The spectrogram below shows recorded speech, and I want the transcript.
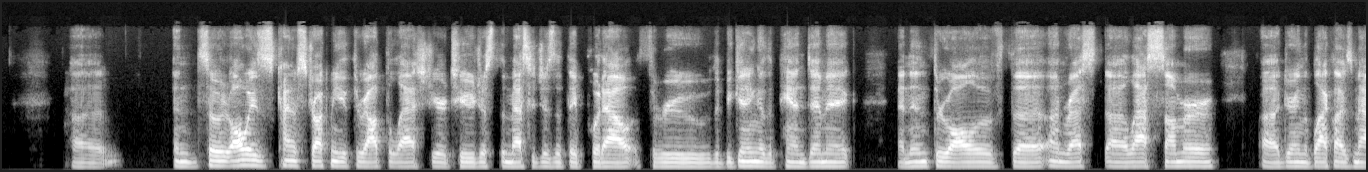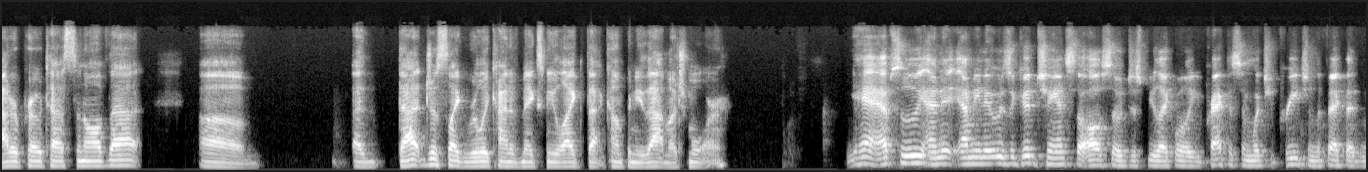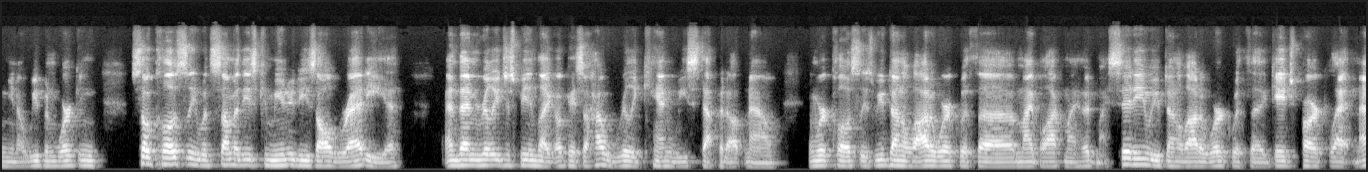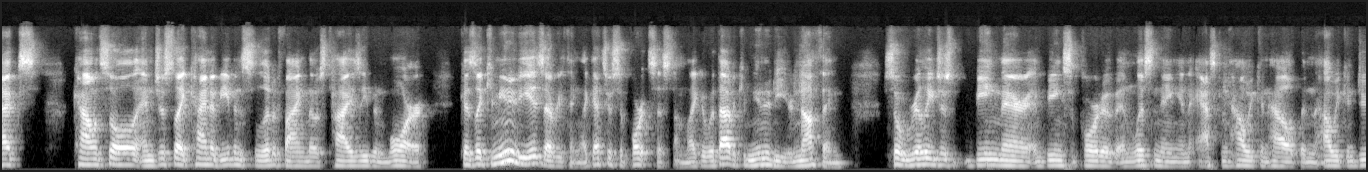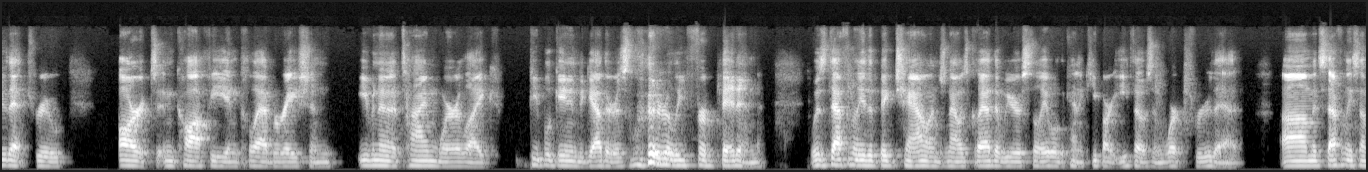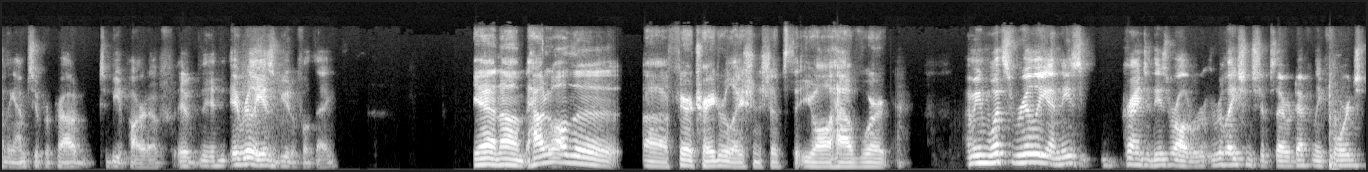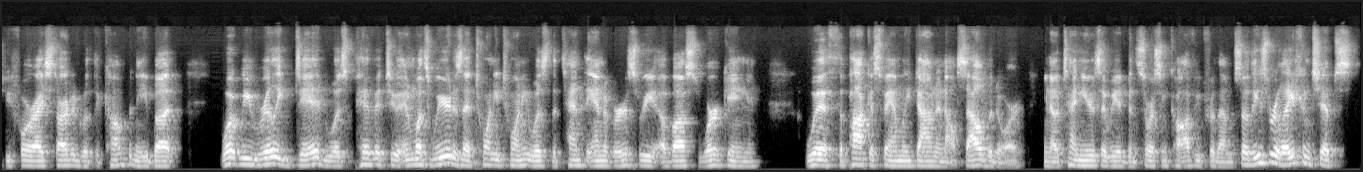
Uh, and so it always kind of struck me throughout the last year too just the messages that they put out through the beginning of the pandemic and then through all of the unrest uh, last summer uh, during the black lives matter protests and all of that. Um, uh, that just like really kind of makes me like that company that much more. Yeah, absolutely. And it, I mean, it was a good chance to also just be like, well, you practice in what you preach. And the fact that, you know, we've been working so closely with some of these communities already. And then really just being like, okay, so how really can we step it up now and work closely? We've done a lot of work with uh, My Block, My Hood, My City. We've done a lot of work with the Gage Park Latinx Council and just like kind of even solidifying those ties even more because like community is everything. Like that's your support system. Like without a community you're nothing. So really just being there and being supportive and listening and asking how we can help and how we can do that through art and coffee and collaboration even in a time where like people getting together is literally forbidden was definitely the big challenge. And i was glad that we were still able to kind of keep our ethos and work through that. Um, it's definitely something i'm super proud to be a part of. It, it, it really is a beautiful thing. Yeah and um, how do all the uh, fair trade relationships that you all have work? I mean, what's really, and these, granted, these were all relationships that were definitely forged before I started with the company, but what we really did was pivot to, and what's weird is that 2020 was the 10th anniversary of us working with the Pacas family down in El Salvador, you know, 10 years that we had been sourcing coffee for them. So these relationships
